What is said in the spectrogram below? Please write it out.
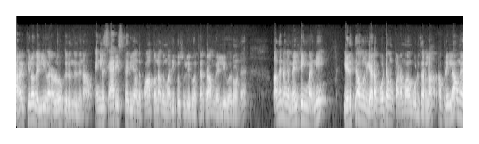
அரை கிலோ வெள்ளி வர அளவுக்கு இருந்ததுன்னா எங்களுக்கு சாரீஸ் தெரியும். அதை பார்த்தோன்னா அது மதிப்பு சொல்லிடுவோம் எத்தனை கிராம் வெள்ளி வரும்னு. அதை நாங்கள் மெல்ட்டிங் பண்ணி எடுத்து அவங்களுக்கு எடை போட்டு அவங்க பணமாக கொடுத்துடலாம். அப்படி இல்லை அவங்க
